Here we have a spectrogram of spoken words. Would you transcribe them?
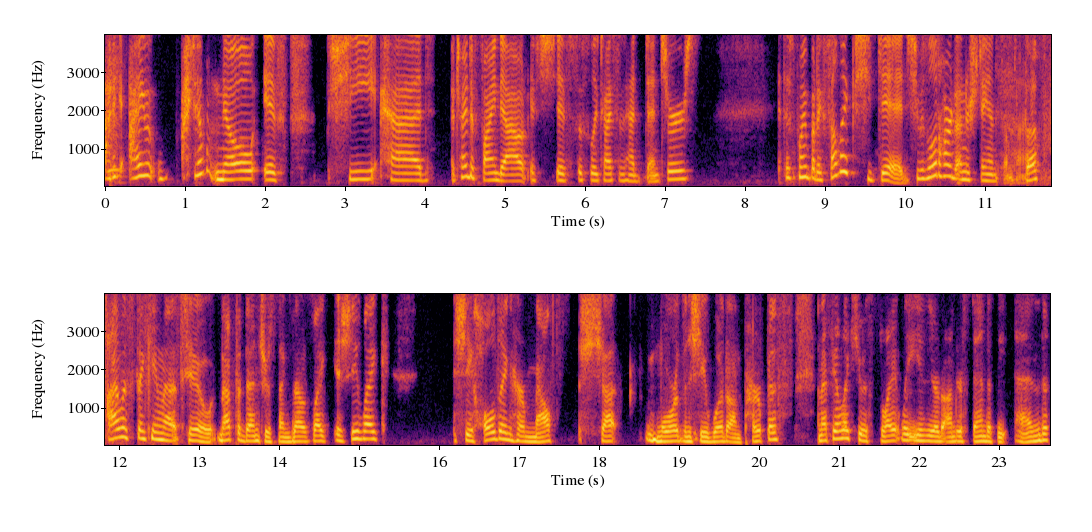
I I I don't know if she had. I tried to find out if she, if Cicely Tyson had dentures at this point, but I felt like she did. She was a little hard to understand sometimes. That's I was thinking that too. Not the dentures thing, but I was like, is she like is she holding her mouth shut more than she would on purpose? And I feel like she was slightly easier to understand at the end.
